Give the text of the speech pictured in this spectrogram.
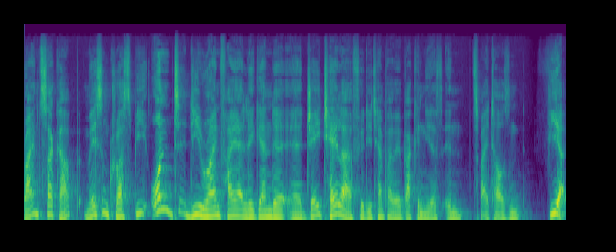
Ryan Suckup, Mason Crosby und die Ryan Fire-Legende äh, Jay Taylor für die Tampa Bay Buccaneers in 2004.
